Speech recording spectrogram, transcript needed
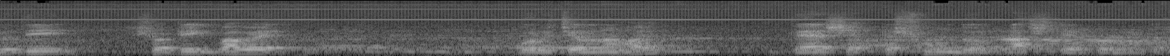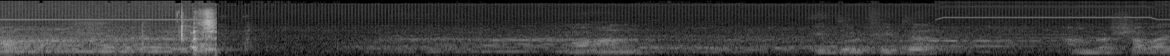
যদি সঠিকভাবে পরিচালনা হয়, দেশ একটা সুন্দর রাষ্ট্রে পরিণত হবে। ফিতর আমরা সবাই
